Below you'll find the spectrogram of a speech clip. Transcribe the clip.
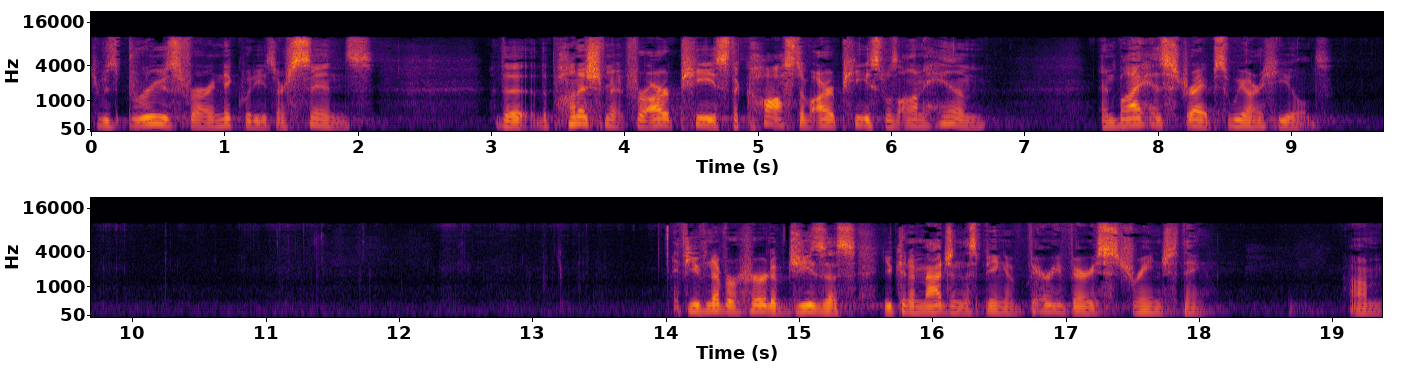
he was bruised for our iniquities, our sins. The, the punishment for our peace, the cost of our peace was on him, and by his stripes we are healed. if you've never heard of Jesus, you can imagine this being a very, very strange thing. Um,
